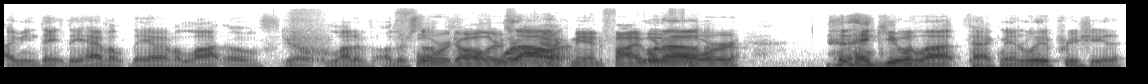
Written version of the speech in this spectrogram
I mean, they, they have a they have a lot of you know a lot of other stuff. Four dollars Four from. Pac-Man five oh four. Thank you a lot, Pac Man. Really appreciate it.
